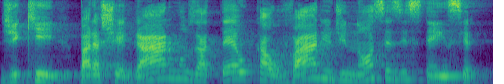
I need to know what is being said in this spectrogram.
de que, para chegarmos até o calvário de nossa existência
